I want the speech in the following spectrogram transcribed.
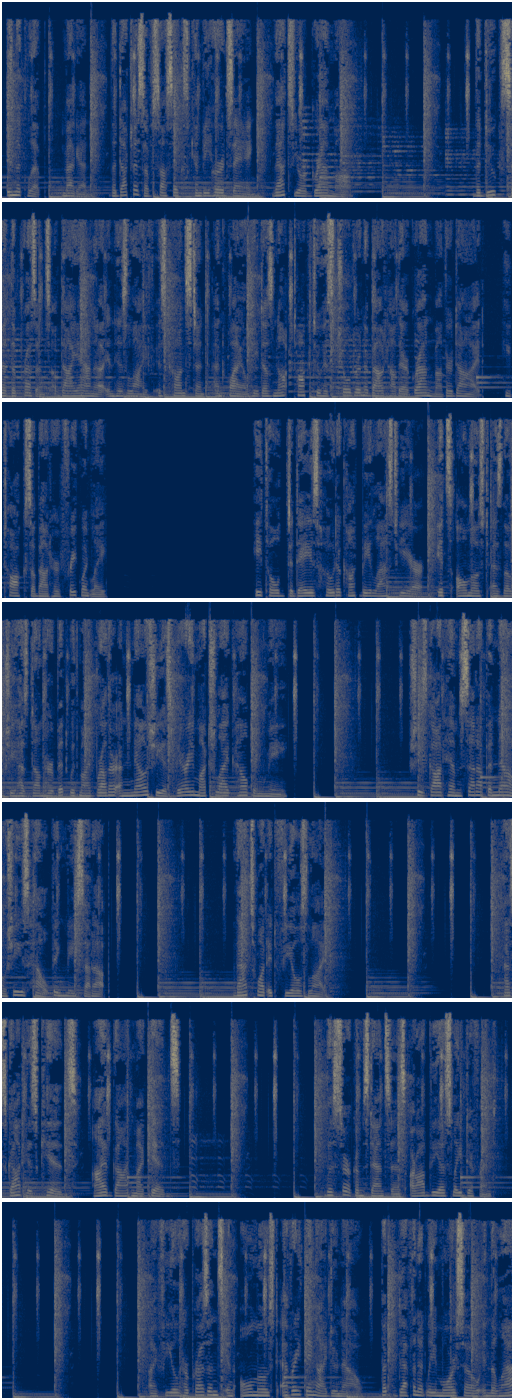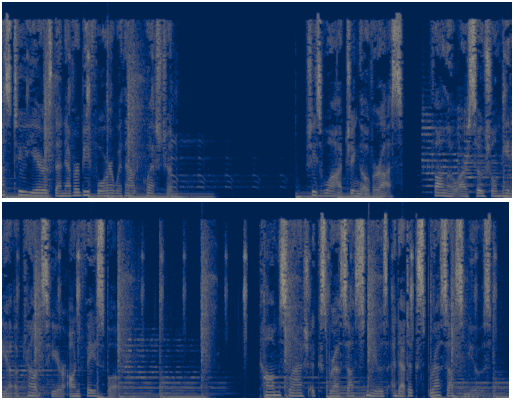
In the clip, Meghan, the Duchess of Sussex can be heard saying, that's your grandma, the Duke said the presence of Diana in his life is constant and while he does not talk to his children about how their grandmother died, he talks about her frequently. He told today's Hoda Kotb last year, it's almost as though she has done her bit with my brother and now she is very much like helping me. She's got him set up and now she's helping me set up. That's what it feels like has got his kids, I've got my kids. The circumstances are obviously different. I feel her presence in almost everything I do now, but definitely more so in the last two years than ever before without question. She's watching over us. Follow our social media accounts here on Facebook facebook.com slash expressusnews and at expressusnews. news.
